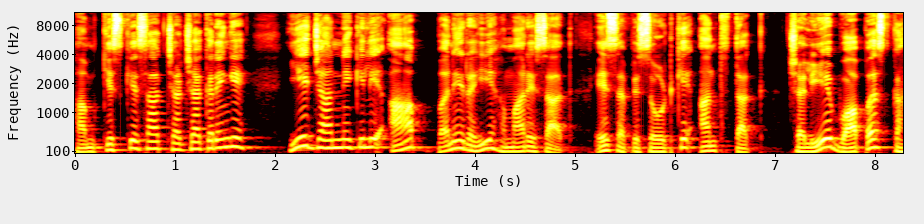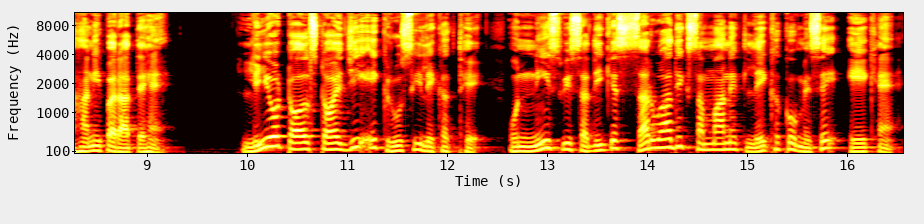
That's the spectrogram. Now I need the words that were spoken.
हम किसके साथ चर्चा करेंगे, ये जानने के लिए आप बने रहिए हमारे साथ इस एपिसोड के अंत तक। चलिए वापस कहानी पर आते हैं। लियो टॉल्स्टॉय जी एक रूसी लेखक थे। 19वीं सदी के सर्वाधिक सम्मानित लेखकों में से एक हैं।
